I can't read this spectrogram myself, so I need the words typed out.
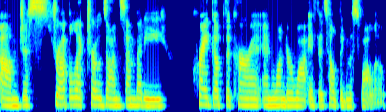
Um, just strap electrodes on somebody, crank up the current, and wonder why if it's helping the swallow.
